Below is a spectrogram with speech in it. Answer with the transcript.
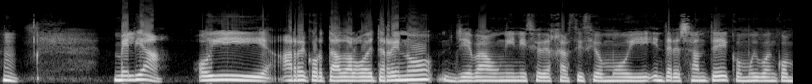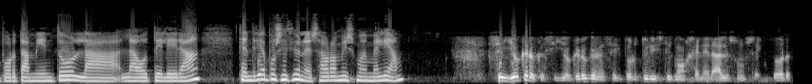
Hmm. Hoy ha recortado algo de terreno, lleva un inicio de ejercicio muy interesante, con muy buen comportamiento, la, hotelera. ¿Tendría posiciones ahora mismo en? Sí, yo creo que sí. Yo creo que en el sector turístico en general es un sector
